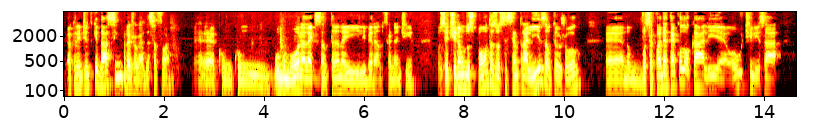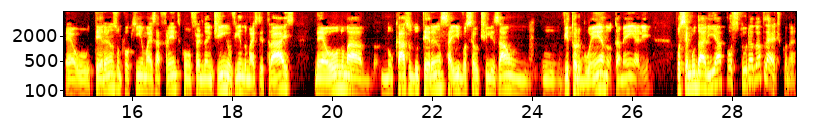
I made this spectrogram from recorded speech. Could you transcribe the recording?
Eu acredito que dá sim para jogar dessa forma. É, com, com Hugo Moura, Alex Santana e liberando Fernandinho. Você tira um dos pontas, você centraliza o teu jogo, é, você pode até colocar ali, é, ou utilizar é, o Terans um pouquinho mais à frente, com o Fernandinho vindo mais de trás, né, ou numa, no caso do Terans sair, você utilizar um, um Vitor Bueno também ali, você mudaria a postura do Atlético, né?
